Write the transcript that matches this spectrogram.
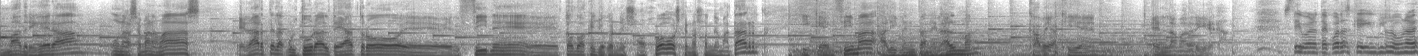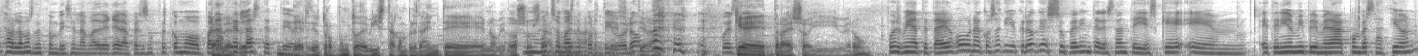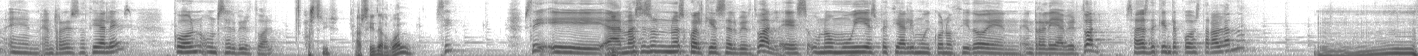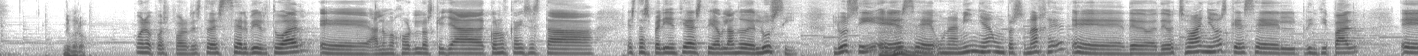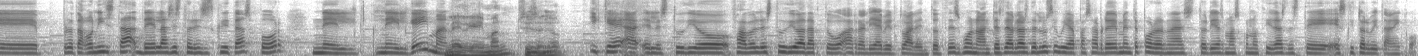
madriguera, una semana más. El arte, la cultura, el teatro, eh, el cine, eh, todo aquello que no son juegos, que no son de matar y que encima alimentan el alma, cabe aquí en, en la madriguera. Sí, bueno, ¿te acuerdas que incluso una vez hablamos de zombies en la madriguera? Pero eso fue como para hacer la excepción. Desde otro punto de vista completamente novedoso. Mucho más deportivo, ¿no? pues ¿Qué traes hoy, Vero? Pues mira, te traigo una cosa que yo creo que es súper interesante y es que em, he tenido mi primera conversación en, redes sociales con un ser virtual. Ostras, así tal cual. Sí. Sí, y además eso no es cualquier ser virtual, es uno muy especial y muy conocido en, realidad virtual. ¿Sabes de quién te puedo estar hablando? Mm, Dímelo. Bueno, pues por esto de ser virtual, eh, a lo mejor los que ya conozcáis esta, esta experiencia, estoy hablando de Lucy. Lucy es eh, una niña, un personaje eh, de, de 8 años, que es el principal protagonista de las historias escritas por Neil, Neil Gaiman. Neil Gaiman, sí, señor y que ah, el estudio, Fable Studio adaptó a realidad virtual. Entonces, bueno, antes de hablar de Lucy voy a pasar brevemente por una de las historias más conocidas de este escritor británico,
